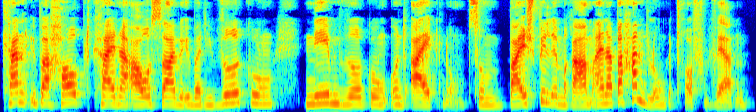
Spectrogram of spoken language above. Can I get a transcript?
kann überhaupt keine Aussage über die Wirkung, Nebenwirkung und Eignung, zum Beispiel im Rahmen einer Behandlung, getroffen werden.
